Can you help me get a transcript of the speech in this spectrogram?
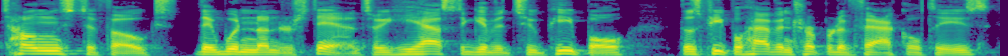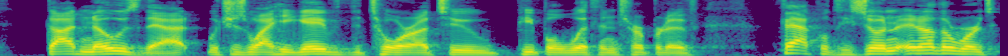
tongues to folks, they wouldn't understand. So he has to give it to people. Those people have interpretive faculties. God knows that, which is why he gave the Torah to people with interpretive faculties. So, in, in other words,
